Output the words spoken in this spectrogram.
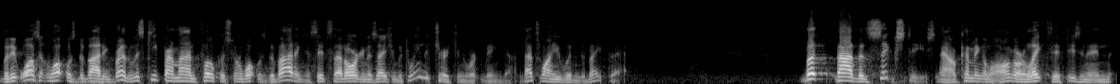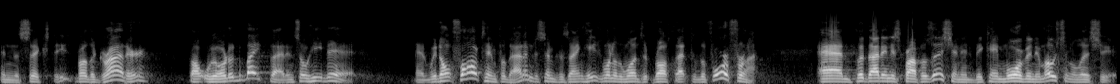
but it wasn't what was dividing brethren. Let's keep our mind focused on what was dividing us. It's that organization between the church and work being done. That's why he wouldn't debate that. But by the 60s, now coming along, or late 50s and in, in the 60s, Brother Grider thought we ought to debate that, and so he did. And we don't fault him for that. I'm just simply saying he's one of the ones that brought that to the forefront and put that in his proposition. And it became more of an emotional issue.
